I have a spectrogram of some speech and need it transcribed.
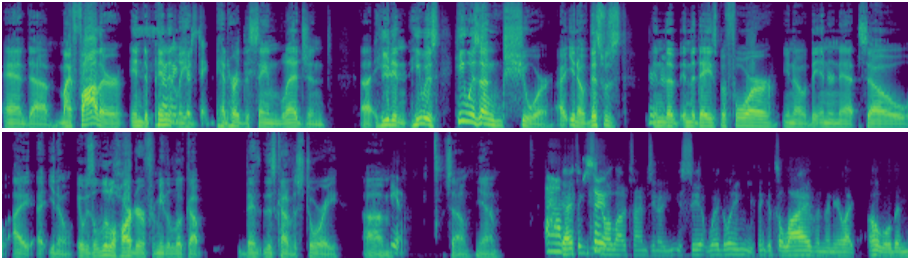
And uh, my father independently had, had heard the same legend. Uh, he didn't. He was he was unsure. Uh, you know, this was in Mhm. the in the days before you know the internet. So I, uh, you know, it was a little harder for me to look up this, this kind of a story. Um, Yeah. So yeah. Um, yeah, I think so, you know a lot of times, you know, you see it wiggling, you think it's alive, and then you're like, oh, well, then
